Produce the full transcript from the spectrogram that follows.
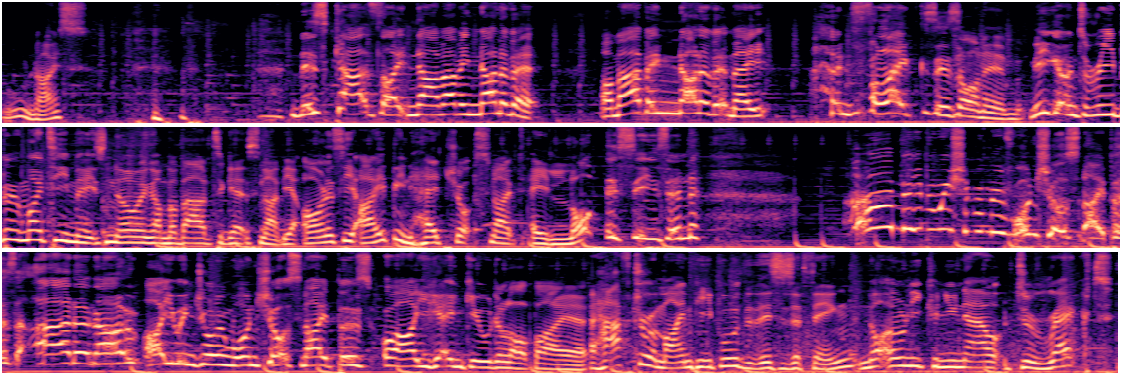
Oh, nice. this cat's like, no, I'm having none of it. I'm having none of it, mate. And flexes on him. Me going to reboot my teammates knowing I'm about to get sniped. Yeah, honestly, I've been headshot sniped a lot this season. Uh, maybe we should remove one-shot snipers. I don't know. Are you enjoying one-shot snipers or are you getting killed a lot by it? I have to remind people that this is a thing. Not only can you now direct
